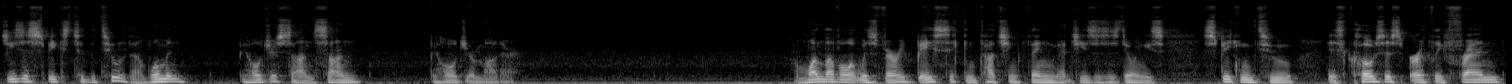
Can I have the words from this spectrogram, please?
Jesus speaks to the two of them Woman, behold your son. Son, behold your mother. On one level, it was very basic and touching thing that Jesus is doing. He's speaking to his closest earthly friend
